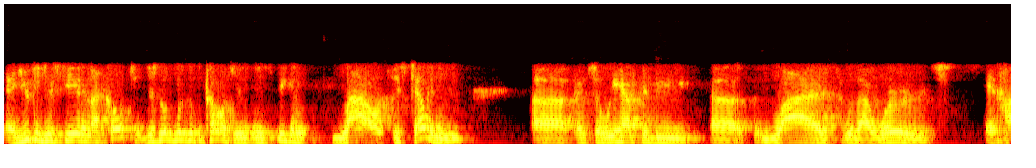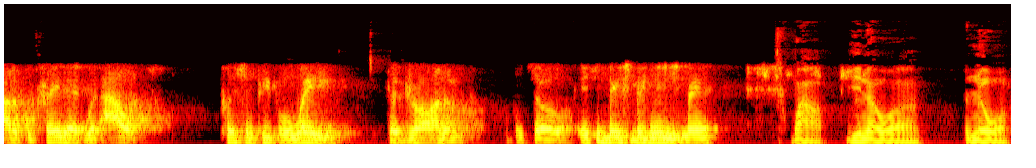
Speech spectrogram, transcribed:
And you can just see it in our culture. Just look, look at the culture. It's speaking loud. It's telling you. Uh, and so we have to be uh, wise with our words and how to portray that without pushing people away, but drawing them and so it's a big, big need, man. Wow. You know, uh, Noah,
